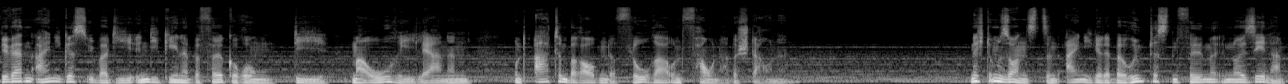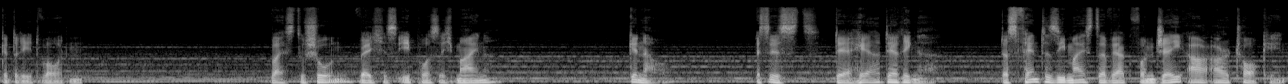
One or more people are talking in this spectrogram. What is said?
Wir werden einiges über die indigene Bevölkerung, die Maori, lernen und atemberaubende Flora und Fauna bestaunen. Nicht umsonst sind einige der berühmtesten Filme in Neuseeland gedreht worden. Weißt du schon, welches Epos ich meine? Genau. Es ist Der Herr der Ringe, das Fantasy-Meisterwerk von J.R.R. Tolkien,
